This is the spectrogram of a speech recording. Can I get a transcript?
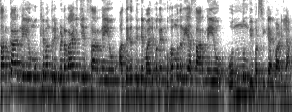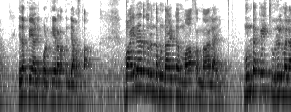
സർക്കാരിനെയോ മുഖ്യമന്ത്രി പിണറായി വിജയൻ സാറിനെയോ അദ്ദേഹത്തിന്റെ മരുമകൻ മുഹമ്മദ് റിയ സാറിനെയോ ഒന്നും വിമർശിക്കാൻ പാടില്ല. ഇതൊക്കെയാണ് ഇപ്പോൾ കേരളത്തിന്റെ അവസ്ഥ. വയനാട് ദുരന്തമുണ്ടായിട്ട് മാസം നാലായി. മുണ്ടക്കൈ ചൂരൽമല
